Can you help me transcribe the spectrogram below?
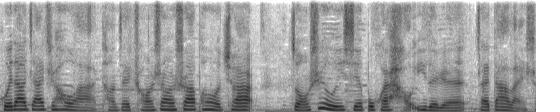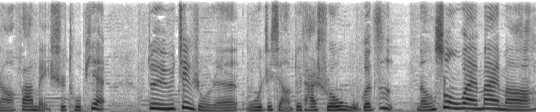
回到家之后啊，躺在床上刷朋友圈，总是有一些不怀好意的人在大晚上发美食图片。对于这种人，我只想对他说五个字：能送外卖吗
